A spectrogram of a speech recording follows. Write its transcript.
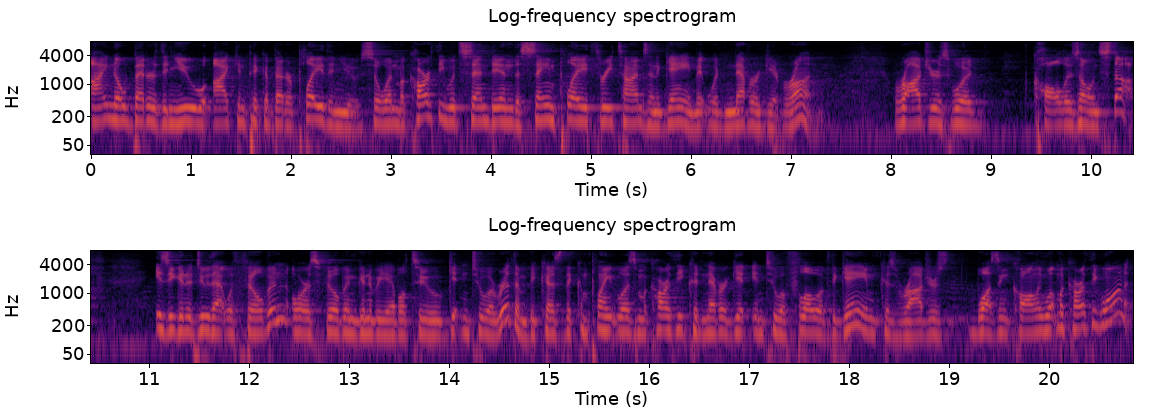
I know better than you, I can pick a better play than you. So when McCarthy would send in the same play three times in a game, it would never get run. Rodgers would call his own stuff. Is he going to do that with Philbin, or is Philbin going to be able to get into a rhythm? Because the complaint was McCarthy could never get into a flow of the game because Rodgers wasn't calling what McCarthy wanted.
